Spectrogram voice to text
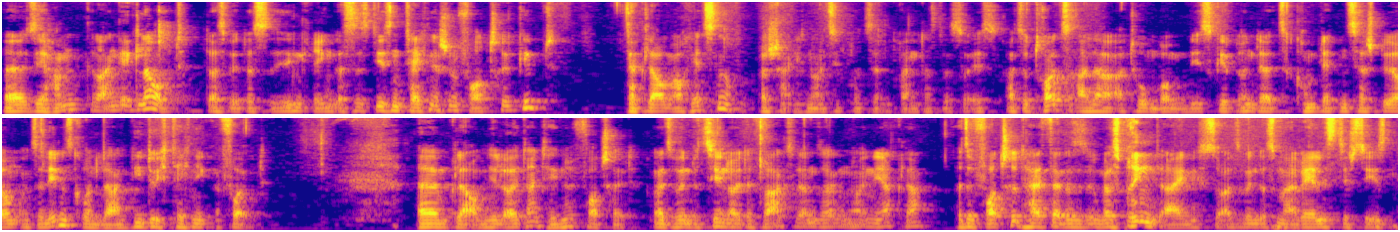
Äh, sie haben daran geglaubt, dass wir das hinkriegen, dass es diesen technischen Fortschritt gibt. Da glauben auch jetzt noch wahrscheinlich 90 Prozent dran, dass das so ist. Also trotz aller Atombomben, die es gibt und der kompletten Zerstörung unserer Lebensgrundlagen, die durch Technik erfolgt, ähm, glauben die Leute an technischen Fortschritt. Also wenn du zehn Leute fragst, werden sagen neun, ja klar. Also Fortschritt heißt ja, dass es irgendwas bringt eigentlich so. Also wenn du es mal realistisch siehst.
